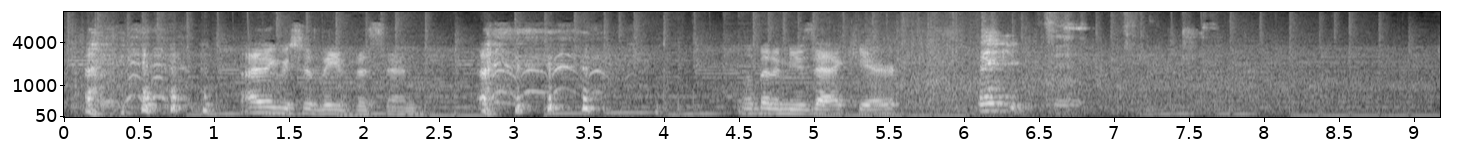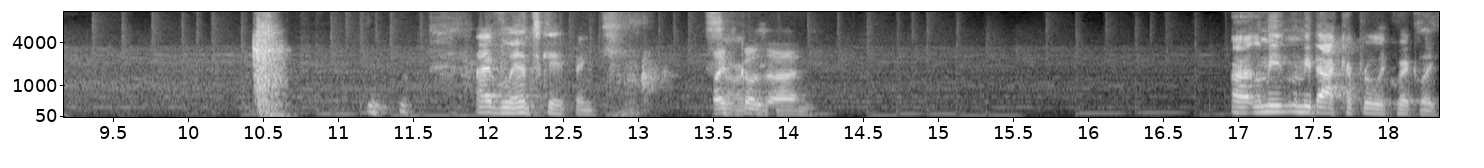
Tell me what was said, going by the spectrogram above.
I think we should leave this in. A little bit of music here. Thank you. I have landscaping. Life Sorry. goes on. All right, let me let me back up really quickly.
